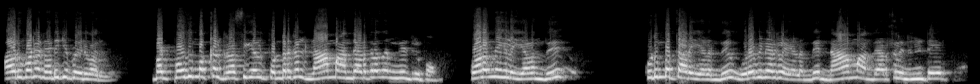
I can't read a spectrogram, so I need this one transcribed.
அவர் பாட்ட நடிக்க போயிடுவாரு. பட் பொதுமக்கள் ரசிகர்கள் தொண்டர்கள் நாம அந்த இடத்துல தான் நின்றுட்டு இருப்போம். குழந்தைகளை இழந்து குடும்பத்தாரை இழந்து உறவினர்களை இழந்து நாம அந்த இடத்துல நின்றுட்டே இருப்போம்.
